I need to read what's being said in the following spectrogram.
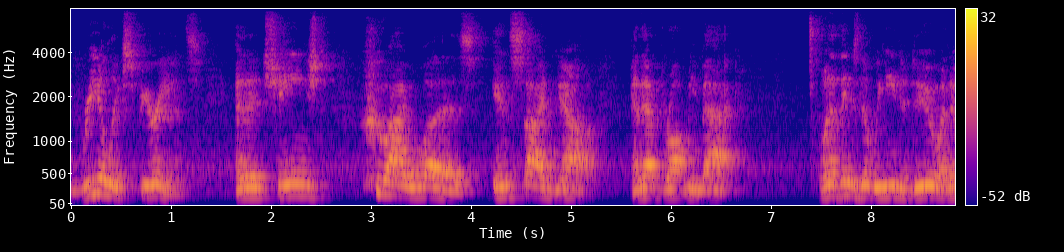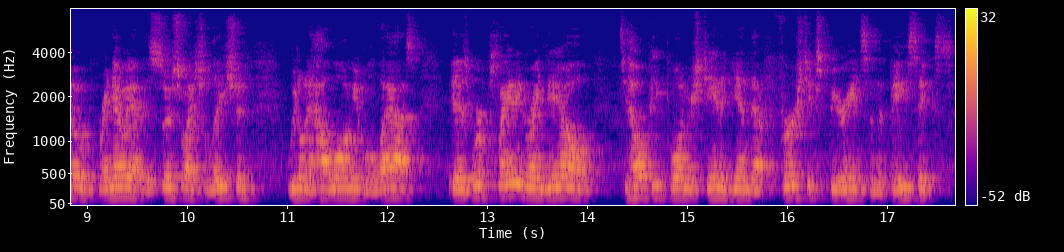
real experience. and it changed who I was inside and out, and that brought me back. One of the things that we need to do, I know right now we have this social isolation, we don't know how long it will last, is we're planning right now to help people understand again that first experience and the basics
